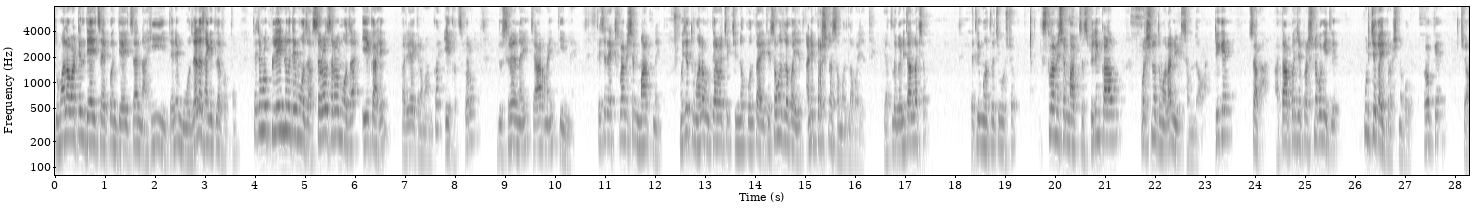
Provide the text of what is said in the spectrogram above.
तुम्हाला वाटेल द्यायचं आहे पण द्यायचा नाही. त्याने मोजायला सांगितलं फक्त. त्याच्यामुळे प्लेनमध्ये मोजा. सरळ सरळ मोजा. एक आहे. पर्याय क्रमांक एकच. बरोबर? दुसरं नाही चार नाही तीन नाही. त्याच्यात एक्सक्लामेशन मार्क नाहीत. म्हणजे तुम्हाला उद्गारवाचक चिन्ह कोणतं आहे ते समजलं पाहिजेत आणि प्रश्न समजला पाहिजेत. यातलं गणित आलं लक्षात? यातली महत्त्वाची गोष्ट. एक्सक्लामेशन मार्कचं स्पेलिंग कळावं. प्रश्न तुम्हाला नीट समजावा. ठीक आहे? चला. आता आपण जे प्रश्न बघितले पुढचे काही प्रश्न बघू. ओके? चल.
